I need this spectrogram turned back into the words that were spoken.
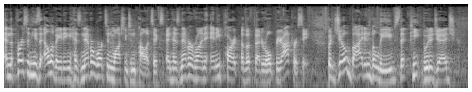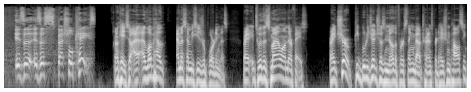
and the person he's elevating has never worked in Washington politics and has never run any part of a federal bureaucracy. But Joe Biden believes that Pete Buttigieg is a, is a special case. Okay, so I, I love how MSNBC is reporting this, right? It's with a smile on their face, right? Sure, Pete Buttigieg doesn't know the first thing about transportation policy.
